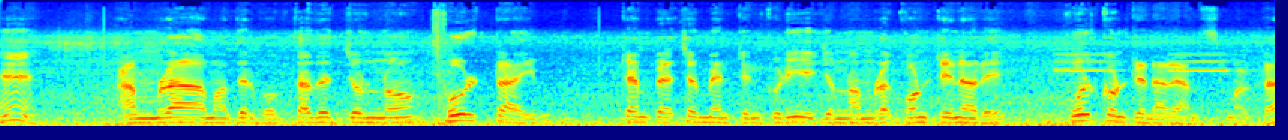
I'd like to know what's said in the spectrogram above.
হ্যাঁ? আমরা আমাদের ভোক্তাদের জন্য ফুল টাইম টেম্পারেচার মেনটেন করি, এই জন্য আমরা কন্টেনারে কোল্ড কন্টেনারে আনছি মালটা।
